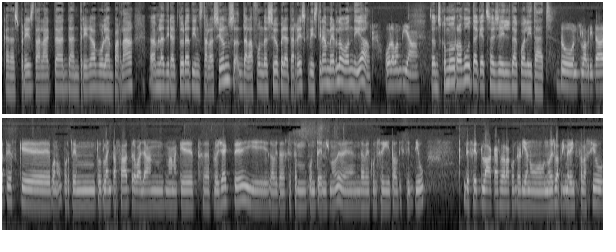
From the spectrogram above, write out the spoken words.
que després de l'acte d'entrega volem parlar amb la directora d'instal·lacions de la Fundació Pere Tarrés, Cristina Merlo. Bon dia. Hola, bon dia. Doncs com heu rebut aquest segell de qualitat? Doncs la veritat és que bueno, portem tot l'any passat treballant en aquest eh, projecte i la veritat és que estem contents no, d'haver aconseguit el distintiu. De fet, la Casa de la Conreria no, no és la primera instal·lació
